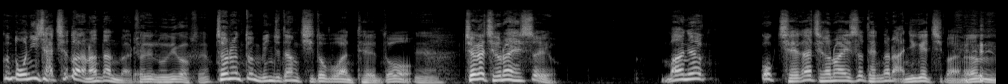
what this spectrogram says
그 논의 자체도 안 한단 말이에요. 전혀 논의가 없어요. 저는 또 민주당 지도부한테도 예. 제가 전화했어요. 만약 꼭 제가 전화해서 된 건 아니겠지만은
